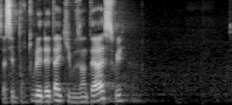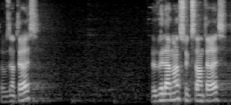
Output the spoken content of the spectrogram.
Ça, c'est pour tous les détails qui vous intéressent, oui? Ça vous intéresse? Levez la main ceux que ça intéresse?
